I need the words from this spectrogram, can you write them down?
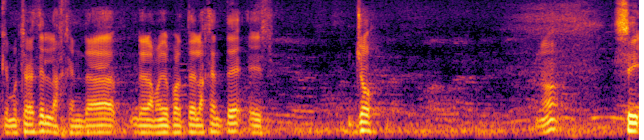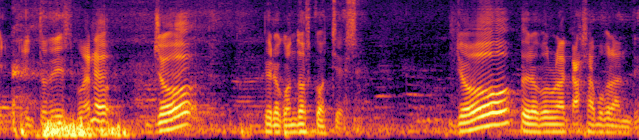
que muchas veces la agenda de la mayor parte de la gente es yo, ¿no? Sí. Entonces, bueno, yo, pero con dos coches. Yo, pero con una casa muy grande.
